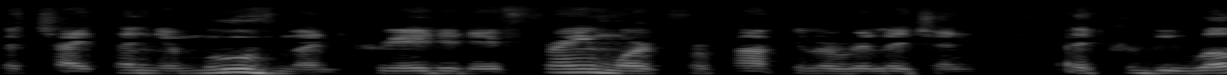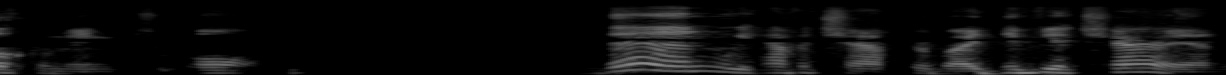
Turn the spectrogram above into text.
the Chaitanya movement created a framework for popular religion that could be welcoming to all. Then we have a chapter by Divya Cherian,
